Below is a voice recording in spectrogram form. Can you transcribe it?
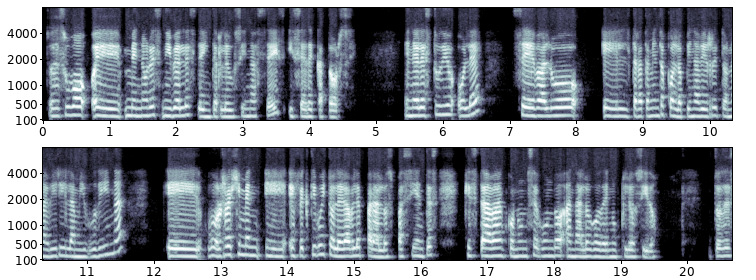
Entonces hubo eh, menores niveles de interleucina 6 y CD14. En el estudio OLE se evaluó el tratamiento con lopinavir, ritonavir y lamivudina, eh, régimen eh, efectivo y tolerable para los pacientes que estaban con un segundo análogo de nucleócido. Entonces,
